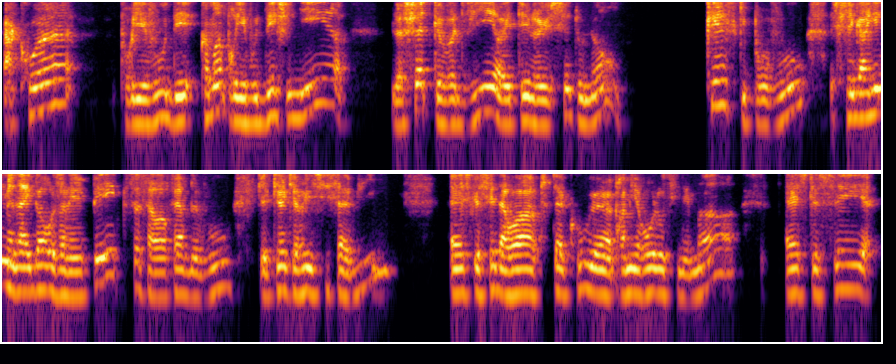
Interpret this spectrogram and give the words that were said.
À quoi pourriez-vous, comment pourriez-vous définir le fait que votre vie a été une réussite ou non? Qu'est-ce qui pour vous, est-ce que c'est gagner une médaille d'or aux Olympiques? Ça, ça va faire de vous quelqu'un qui a réussi sa vie? Est-ce que c'est d'avoir tout à coup un premier rôle au cinéma? Est-ce que c'est...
